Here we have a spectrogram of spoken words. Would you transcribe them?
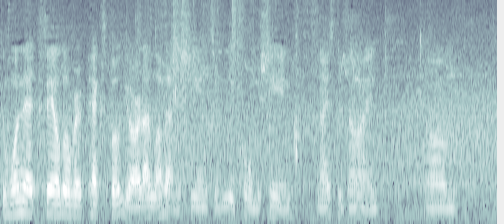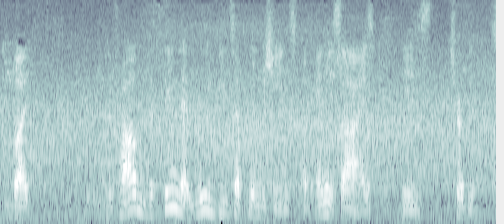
the one that failed over at Peck's Boatyard, I love that machine. It's a really cool machine, nice design. Um, but the problem, the thing that really beats up wind machines of any size is turbulence.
